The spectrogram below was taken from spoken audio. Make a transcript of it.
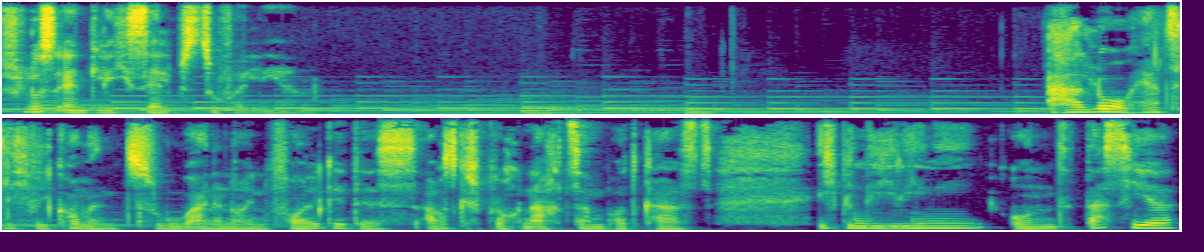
schlussendlich selbst zu verlieren. Hallo, herzlich willkommen zu einer neuen Folge des Ausgesprochen Achtsam Podcasts. Ich bin die Irini und das hier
